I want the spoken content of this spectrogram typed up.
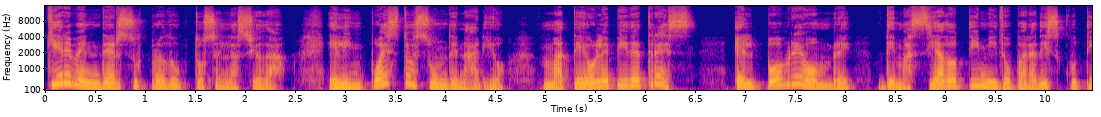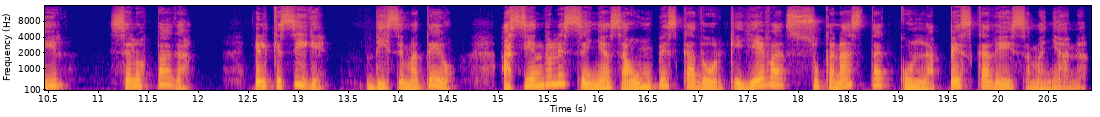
quiere vender sus productos en la ciudad. El impuesto es un denario. Mateo le pide tres. El pobre hombre, demasiado tímido para discutir, se los paga. El que sigue, dice Mateo, haciéndole señas a un pescador que lleva su canasta con la pesca de esa mañana.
